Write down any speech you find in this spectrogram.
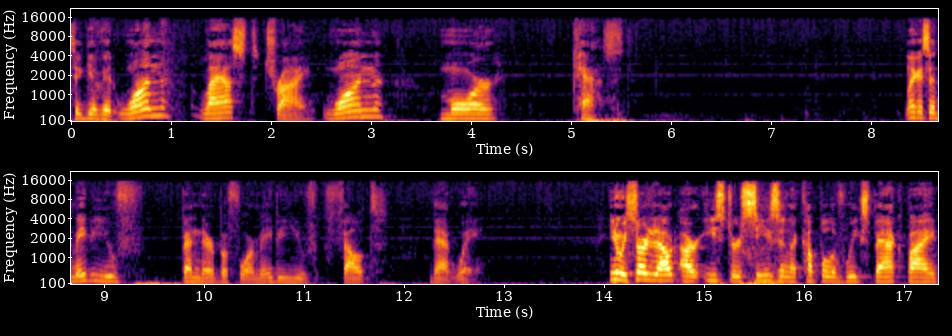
to give it one last try, one more cast. Like I said, maybe you've been there before. Maybe you've felt that way. You know, we started out our Easter season a couple of weeks back by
